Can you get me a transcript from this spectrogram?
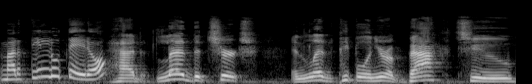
Martín Lutero had led the church and led people in Europe back to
